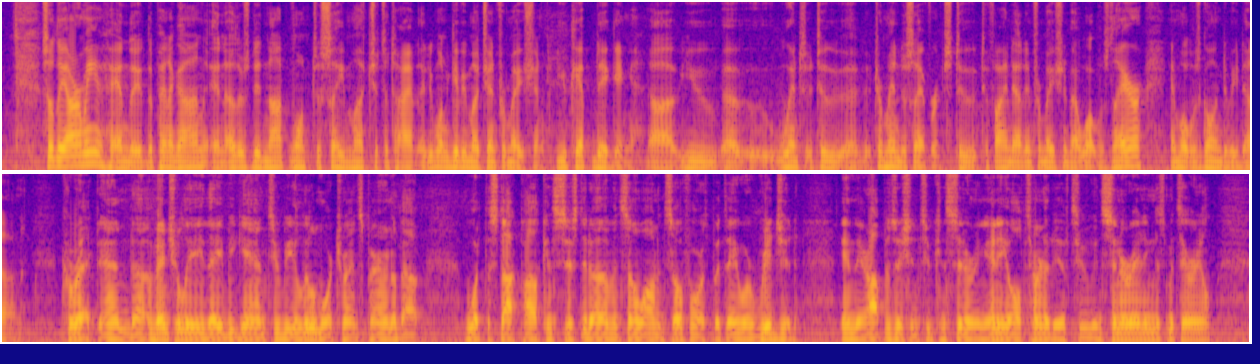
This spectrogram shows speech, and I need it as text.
So the Army and the, the Pentagon and others did not want to say much at the time. They didn't want to give you much information. You kept digging. Uh, you uh, went to uh, tremendous efforts to, to find out information about what was there and what was going to be done. Correct. And uh, eventually they began to be a little more transparent about what the stockpile consisted of and so on and so forth, but they were rigid in their opposition to considering any alternative to incinerating this material.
